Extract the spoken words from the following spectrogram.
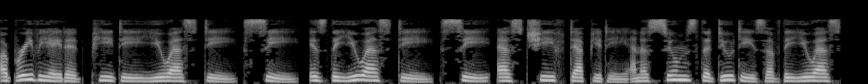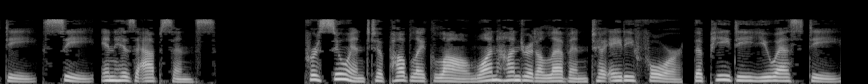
abbreviated PDUSD C, is the USD C's Chief Deputy and assumes the duties of the USD C in his absence. Pursuant to Public Law 111-84, the PDUSD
